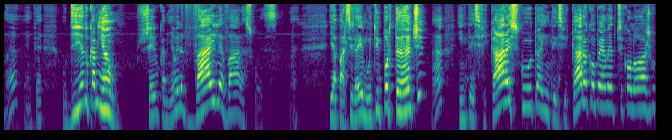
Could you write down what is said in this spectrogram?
Né? o dia do caminhão. Chega o caminhão, ele vai levar as coisas. Né? E a partir daí, muito importante, né? intensificar a escuta, intensificar o acompanhamento psicológico,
